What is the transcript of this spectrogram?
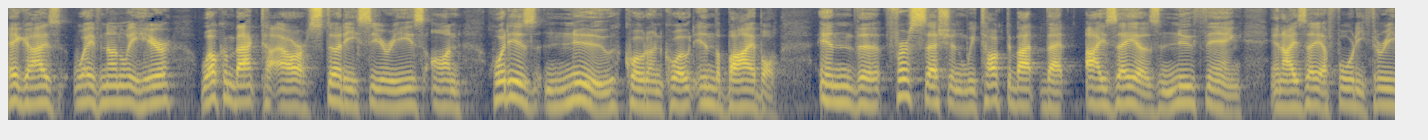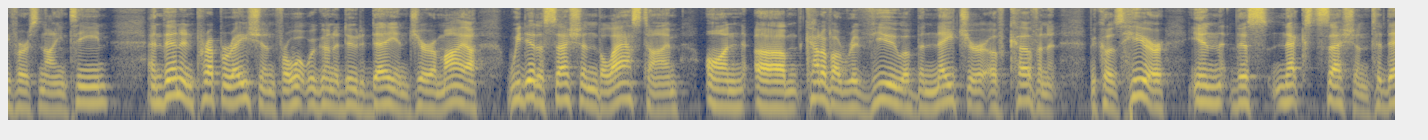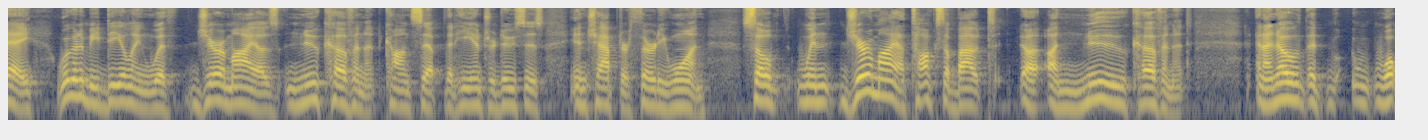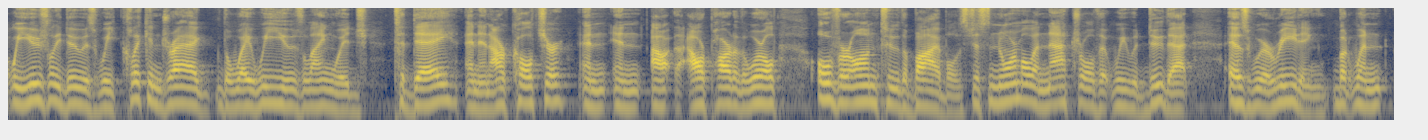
Hey guys, Wave Nunnally here. Welcome back to our study series on what is new, quote unquote, in the Bible. In the first session, we talked about that Isaiah's new thing in Isaiah 43, verse 19. And then, in preparation for what we're going to do today in Jeremiah, we did a session the last time on um, kind of a review of the nature of covenant. Because here in this next session today, we're going to be dealing with Jeremiah's new covenant concept that he introduces in chapter 31. So when Jeremiah talks about uh, a new covenant, and I know that what we usually do is we click and drag the way we use language today and in our culture and in our, our part of the world over onto the Bible. It's just normal and natural that we would do that as we're reading. But when,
